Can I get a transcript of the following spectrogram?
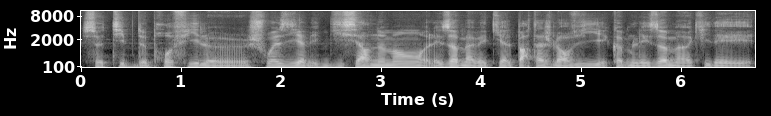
ce type de profil euh, choisi avec discernement, euh, les hommes avec qui elles partagent leur vie, et comme les hommes euh, qui les,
